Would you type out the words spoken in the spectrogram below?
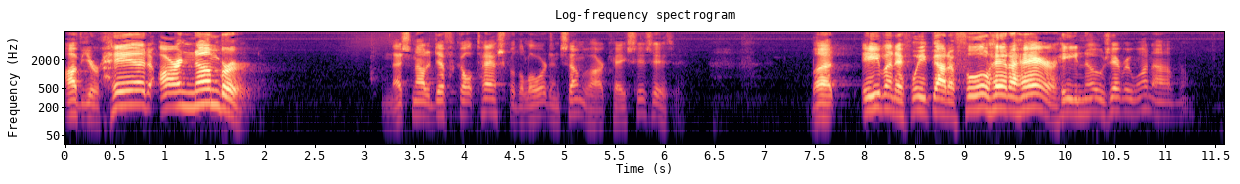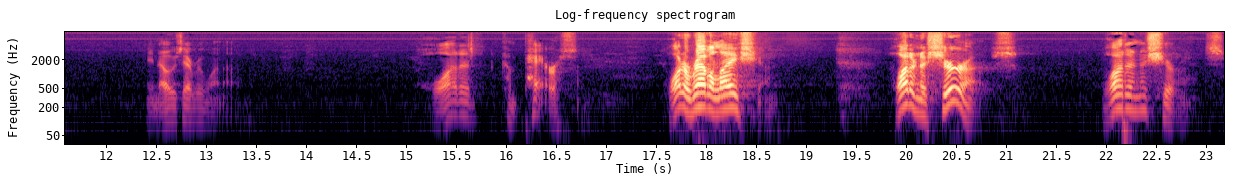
of your head are numbered. And that's not a difficult task for the Lord in some of our cases, is it? But even if we've got a full head of hair, He knows every one of them. He knows every one of them. What a comparison. What a revelation. What an assurance. What an assurance.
